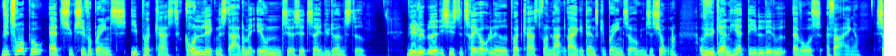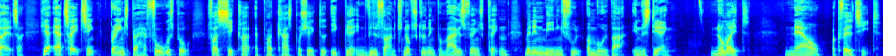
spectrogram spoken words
Vi tror på, at succes for brands i podcast grundlæggende starter med evnen til at sætte sig i lytterens sted. Vi har i løbet af de sidste tre år lavet podcast for en lang række danske brands og organisationer, og vi vil gerne her dele lidt ud af vores erfaringer. Så altså, her er tre ting, brands bør have fokus på, for at sikre, at podcastprojektet ikke bliver en vildfaren knopskydning på markedsføringsplanen, men en meningsfuld og målbar investering. Nummer et. Nerve og kvalitet.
